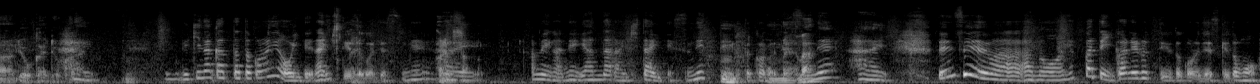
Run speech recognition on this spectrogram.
あ了解了解、はい、できなかったところには置いてないっていうところですね。はい。雨がね止んだら行きたいですねっていうところですうん。はい。先生はあの百貨店行かれるっていうところですけども、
